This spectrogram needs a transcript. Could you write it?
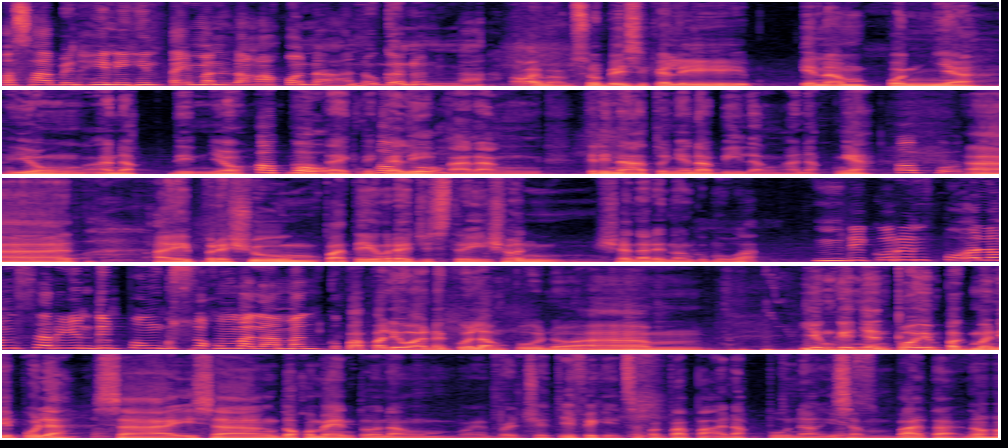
pasabing hinihintay man lang ako na ano, ganun nga. Okay, ma'am. So basically, inampon niya yung anak din nyo. Opo, no? Technically, opo. parang trinato niya na bilang anak niya. Opo, At I presume pati yung registration, siya na rin ang gumawa. Hindi ko rin po alam, sir. Yun din po ang gusto kong malaman. ko. Papaliwanag ko lang po, no, um, yung ganyan po, yung pagmanipula sa isang dokumento ng birth certificate, sa pagpapaanak po ng isang bata, no?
